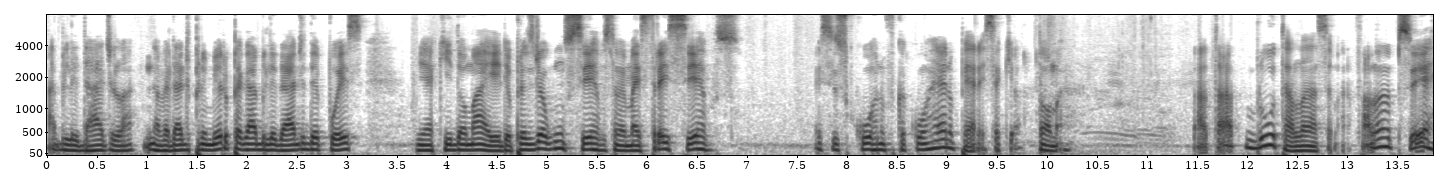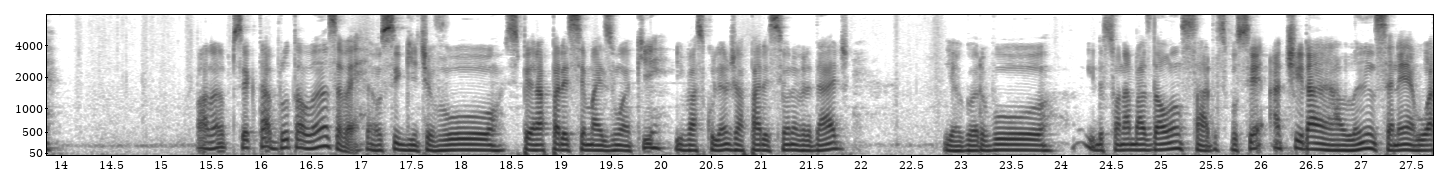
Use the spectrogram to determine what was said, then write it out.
Habilidade lá. Na verdade, primeiro pegar a habilidade e depois vir aqui domar ele. Eu preciso de alguns servos também, mais três servos. Esses corno fica correndo. Pera, esse aqui, ó. Toma. Tá, tá bruta a lança, mano. Falando pra você. Falando pra você que tá bruta a lança, velho. Então é o seguinte, eu vou esperar aparecer mais um aqui. E vasculhando, já apareceu, na verdade. E agora eu vou ir só na base da lançada. Se você atirar a lança, né? Ou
